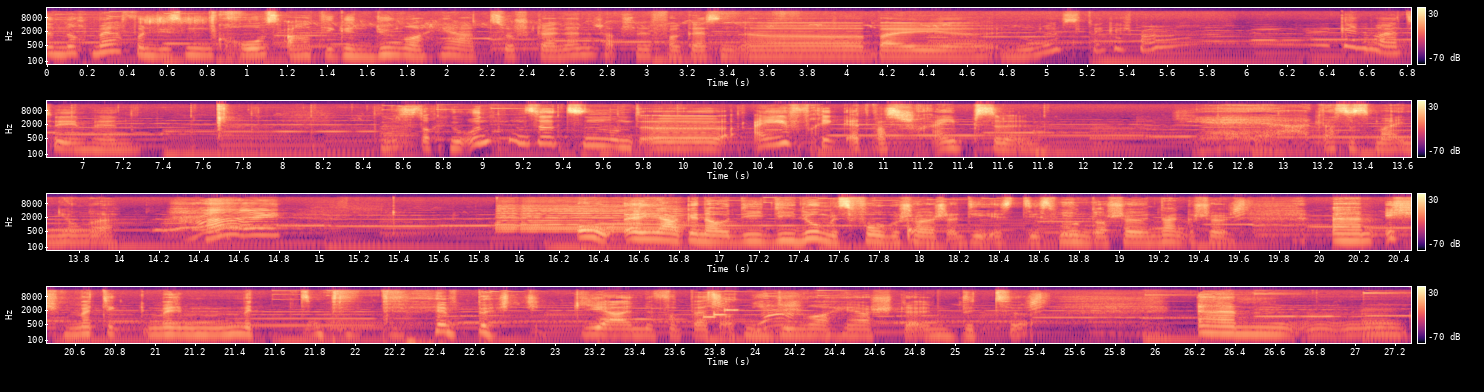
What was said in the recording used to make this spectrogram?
äh, noch mehr von diesem großartigen Dünger herzustellen. Ich habe schnell vergessen, äh, bei äh, Loomis, denke ich mal. Wir gehen mal zu ihm hin. Du musst doch hier unten sitzen und äh, eifrig etwas schreibseln. Yeah, das ist mein Junge. Hi. Oh, äh, ja, genau, die, die Loomis-Vogelscheuche, die ist, die ist wunderschön, Dankeschön. Ähm, ich möchte, mit, mit, möchte gerne verbesserten Dünger herstellen, bitte. Ähm,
